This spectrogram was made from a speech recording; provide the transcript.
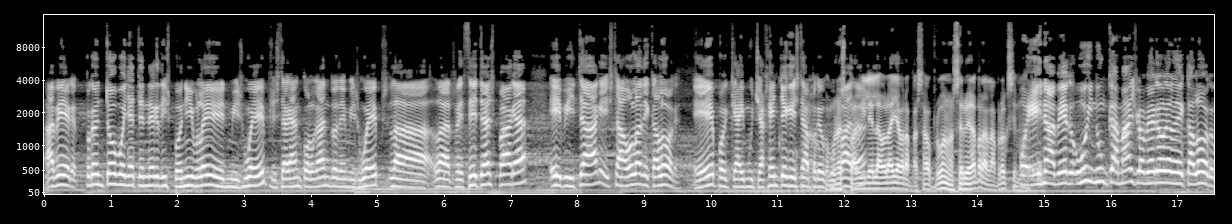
a ver, pronto voy a tener disponible en mis webs, estarán colgando de mis webs las recetas para evitar esta ola de calor. Eh, porque hay mucha gente que está preocupada. Como no espabile la ola ya habrá pasado, pero bueno, servirá para la próxima. Bueno, a ver, uy, nunca más va a haber ola de calor.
